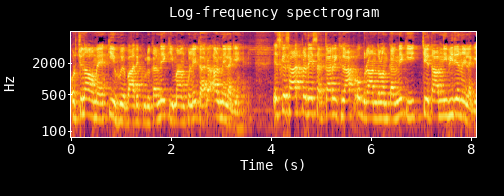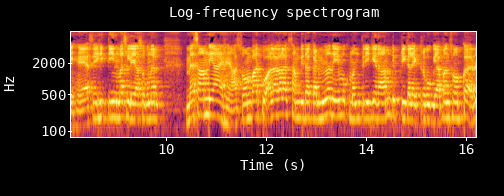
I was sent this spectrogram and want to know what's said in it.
और चुनाव में किए हुए वादे पूरे करने की मांग को लेकर अड़ने लगे हैं। इसके साथ प्रदेश सरकार के खिलाफ उग्र आंदोलन करने की चेतावनी भी देने लगे हैं। ऐसे ही तीन मसले सुगनर में सामने आए हैं। आज सोमवार को अलग अलग संविदा कर्मियों ने मुख्यमंत्री के नाम डिप्टी कलेक्टर को ज्ञापन सौंपकर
